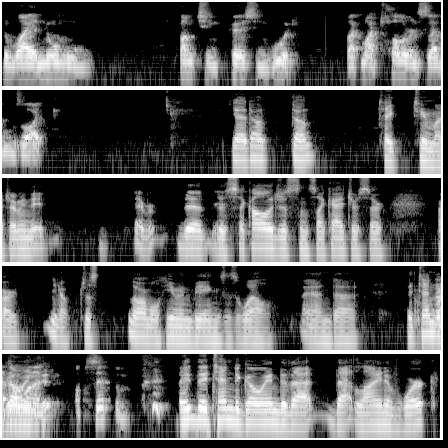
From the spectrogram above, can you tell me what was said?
the way a normal functioning person would. Like my tolerance level is like Yeah, don't don't take too much. I mean, it, every, the the psychologists and psychiatrists are are you know just normal human beings as well, and uh, they tend to I go into to upset them. they they tend to go into that that line of work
